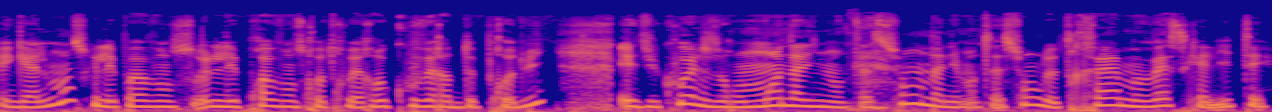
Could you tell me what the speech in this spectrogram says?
également, parce que les proies, vont, les proies vont se retrouver recouvertes de produits, et du coup elles auront moins d'alimentation, une alimentation de très mauvaise qualité.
